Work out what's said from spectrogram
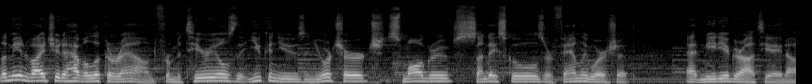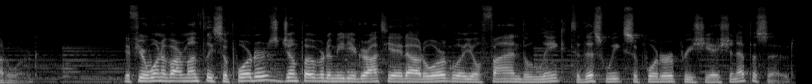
let me invite you to have a look around for materials that you can use in your church, small groups, Sunday schools, or family worship at MediaGratiae.org. If you're one of our monthly supporters, jump over to MediaGratiae.org where you'll find the link to this week's Supporter Appreciation episode.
